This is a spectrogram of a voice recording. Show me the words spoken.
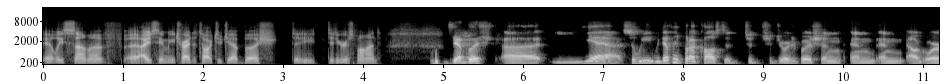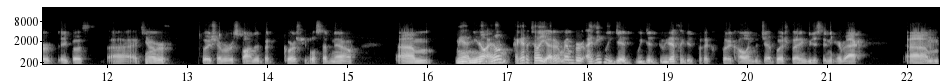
at least some of. Uh, I assume you tried to talk to Jeb Bush. Did he? Did he respond? Jeb Bush, uh, yeah. So we, we definitely put out calls to, to, to George Bush and, and, and Al Gore. They both, uh, I can't remember if Bush ever responded, but Gore's people said no. Um, man, you know, I don't, I got to tell you, I don't remember. I think we did, we did, we definitely did put a, put a call into Jeb Bush, but I think we just didn't hear back. Um,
